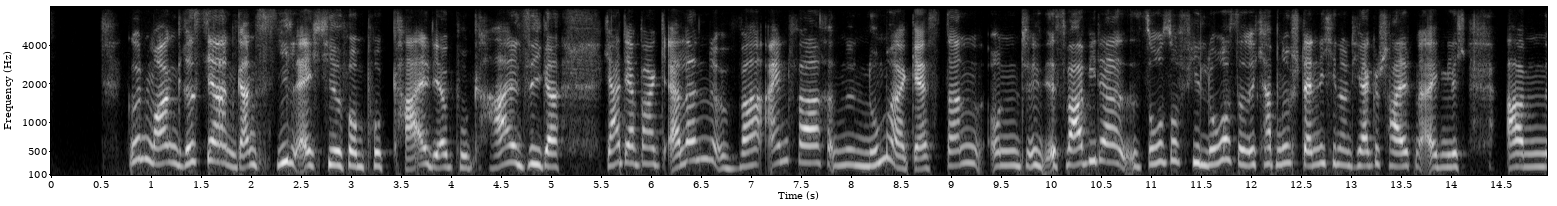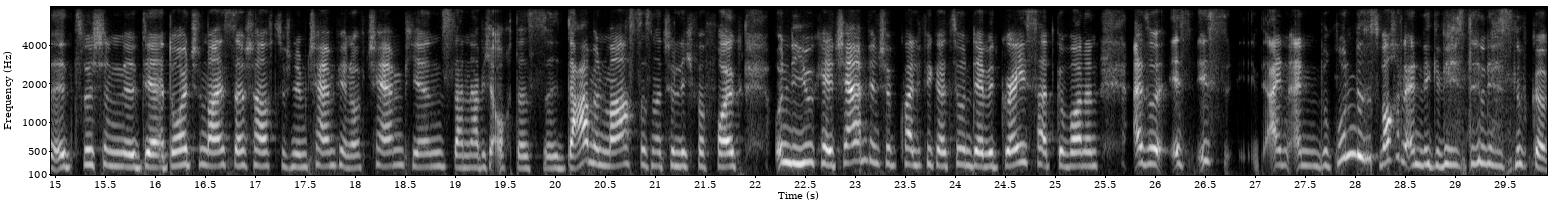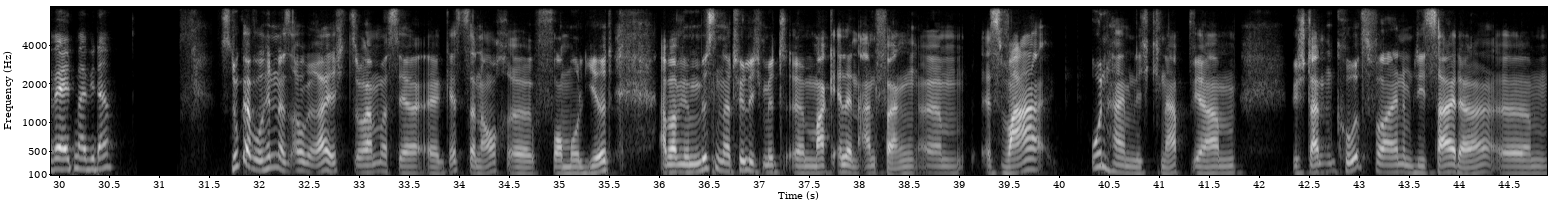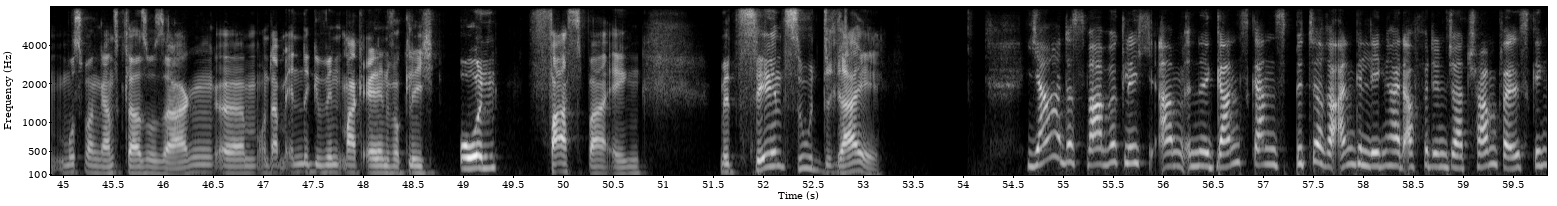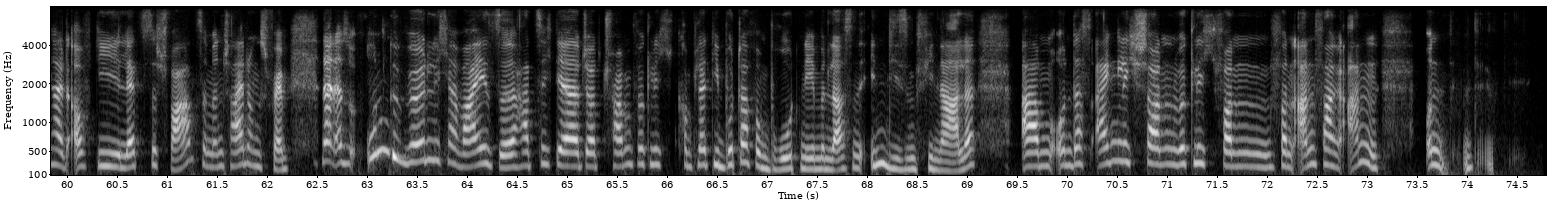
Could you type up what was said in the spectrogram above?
Guten Morgen, Christian. Ganz viel echt hier vom Pokal, der Pokalsieger. Ja, der Mark Allen war einfach eine Nummer gestern und es war wieder so, so viel los. Also ich habe nur ständig hin und her geschalten eigentlich ähm, zwischen der deutschen Meisterschaft, zwischen dem Champion of Champions. Dann habe ich auch das Damen Masters natürlich verfolgt und die UK Championship Qualifikation. David Grace hat gewonnen. Also es ist ein, ein rundes Wochenende gewesen in der Snooker-Welt mal wieder. Snooker, wohin das Auge reicht, so haben wir es ja äh, gestern auch äh, formuliert. Aber wir müssen natürlich mit äh, Mark Allen anfangen. Ähm, es war unheimlich knapp. Wir haben, wir standen kurz vor einem Decider, ähm, muss man ganz klar so sagen. Ähm, und am Ende gewinnt Mark Allen wirklich unfassbar eng. Mit 10 zu 3 ja, das war wirklich ähm, eine ganz, ganz bittere Angelegenheit auch für den Judge Trump, weil es ging halt auf die letzte Schwarze im Entscheidungsframe. Nein, also ungewöhnlicherweise hat sich der Judge Trump wirklich komplett die Butter vom Brot nehmen lassen in diesem Finale. Ähm, und das eigentlich schon wirklich von, von Anfang an. Und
